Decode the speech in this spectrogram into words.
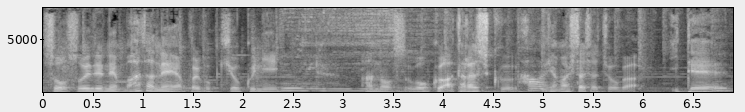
そうそれでねまだねやっぱり僕記憶に、あのすごく新しくはい。山下社長がいて、うんうんうん。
